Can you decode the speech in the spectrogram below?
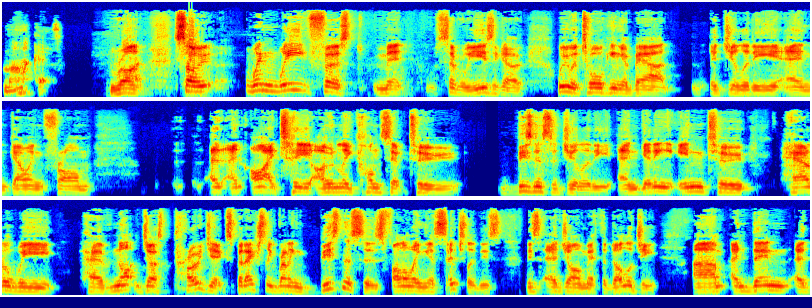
market. Right. So when we first met several years ago, we were talking about agility and going from an, IT only concept to business agility and getting into how do we have not just projects but actually running businesses following essentially this this agile methodology. Um, and then at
